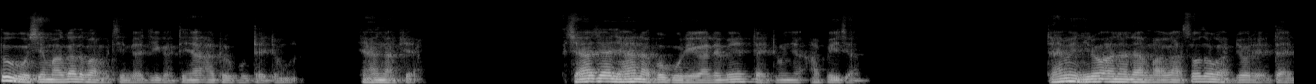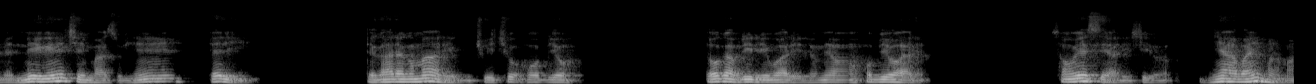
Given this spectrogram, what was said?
သူ့ကိုရှင်မာကတ္တဗမထေရကြီးကတရားအထုတ်ဖို့တိုက်တွန်းရဟန္တာဖြစ်အခြားခြားရဟန္တာပုဂ္ဂိုလ်တွေကလည်းပဲတိုက်တွန်းကြအားပေးကြ ဒါပေမဲ့ညီတော်အနန္ဒာမှာကစောစောကပြောတဲ့အတိုင်းပဲနေခင်းအချိန်မှာဆိုရင်အဲ့ဒီတရားဓမ္မတွေကိုချွေချွတ်ဟောပြောဒေါကပရိဒေဝတွေလွန်မြောက်ဟောပြောရတယ်ဆောင်ရွက်ဆရာတွေရှိတော့ညာပိုင်းမှာမှ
